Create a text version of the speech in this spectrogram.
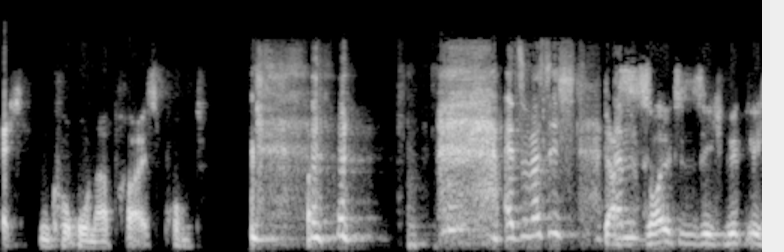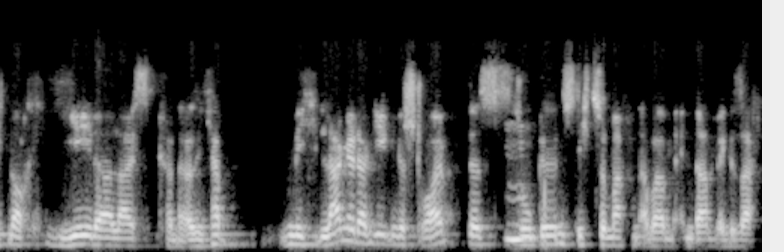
echten Corona-Preispunkt. also was ich. Das ähm, sollte sich wirklich noch jeder leisten können. Also ich habe mich lange dagegen gesträubt, das mhm. so günstig zu machen, aber am Ende haben wir gesagt,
